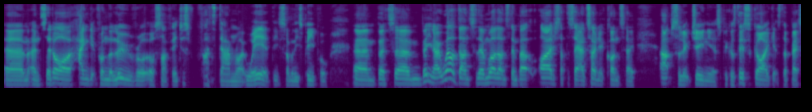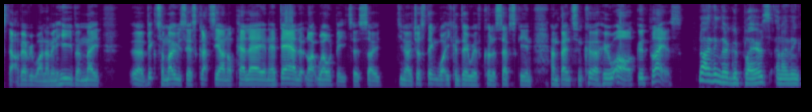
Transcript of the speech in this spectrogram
um, and said, "Oh, hang it from the Louvre" or, or something. Just that's damn right weird. These some of these people, um, but um, but you know, well done to them, well done to them. But I just have to say, Antonio Conte, absolute genius because this guy gets the best out of everyone. I mean, he even made uh, Victor Moses, Graziano Pellè, and Eder look like world beaters. So, you know, just think what he can do with Kulusevski and, and Bentancur, who are good players. No, I think they're good players, and I think,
